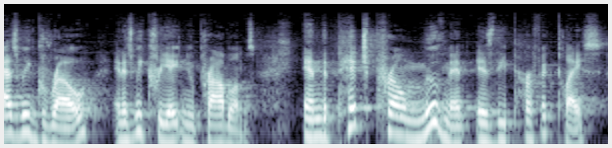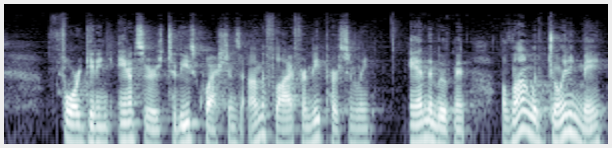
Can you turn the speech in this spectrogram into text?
as we grow and as we create new problems. And the Pitch Pro movement is the perfect place for getting answers to these questions on the fly for me personally and the movement, along with joining me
